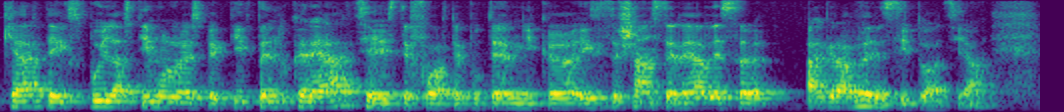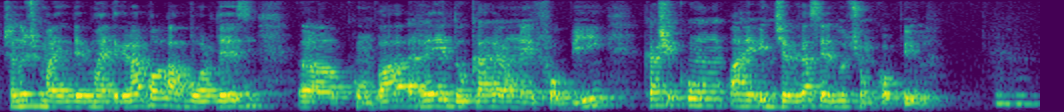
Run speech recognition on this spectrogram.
chiar te expui la stimulul respectiv, pentru că reacția este foarte puternică, există șanse reale să agravezi situația și atunci mai, de, mai degrabă abordezi uh, cumva reeducarea unei fobii ca și cum ai încerca să educi un copil. Uh-huh.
